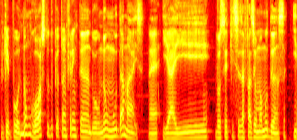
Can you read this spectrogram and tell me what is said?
porque, pô, não gosto do que eu tô enfrentando, ou não muda mais, né? E aí você precisa fazer uma mudança. E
